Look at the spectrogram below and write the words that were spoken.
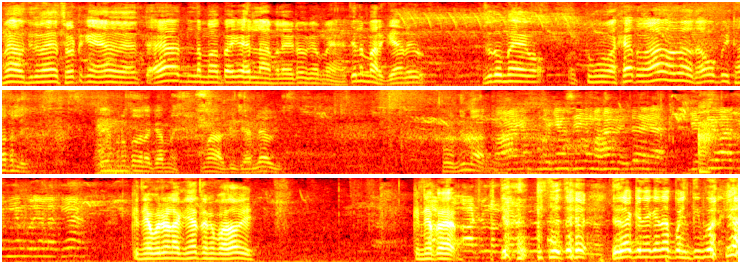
ਮੈਂ ਆਪਦੀ ਮੈਂ ਸੁੱਟ ਕੇ ਆਇਆ ਇਹ ਲੰਮਾ ਪੈ ਗਿਆ, ਹਿੱਲਾ ਮਲੇਟ ਹੋ ਗਿਆ, ਮੈਂ ਚੱਲ ਮਰ ਗਿਆ ਤੇ ਜਦੋਂ ਮੈਂ ਤੂੰ ਆਖਿਆ, ਤੂੰ ਆ ਉਹਦਾ ਉਹ ਬੈਠਾ ਥੱਲੇ। ਤੇ ਮੈਨੂੰ ਪਤਾ ਲੱਗਾ ਮੈਂ ਮੈਂ ਆਪਦੀ ਚੱਲ ਲਿਆ ਵੀ ਹੁਣ ਨਹੀਂ ਮਾਰਨਾ। ਬੁਰਗੀਆਂ ਸਿੰਘ ਮਹਾਂ ਮਿਲਦਾ ਹੈ ਜਿੱਤੀ ਵਾਰ ਕਿੰਨੀਆਂ ਬੁਰੀਆਂ ਲੱਗੀਆਂ। ਕਿੰਨੀਆਂ ਬੁਰੀਆਂ ਲੱਗੀਆਂ ਤੈਨੂੰ ਪਤਾ ਹੋਵੇ ਕਿੰਨੇ ਪੈ ਅੱਠ ਲੰਮੇ ਰੋਡ ਜਿਹੜਾ ਕਿੰਨੇ ਕਹਿੰਦਾ 35 ਬੁਰੀਆਂ।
